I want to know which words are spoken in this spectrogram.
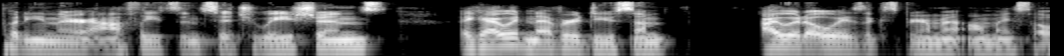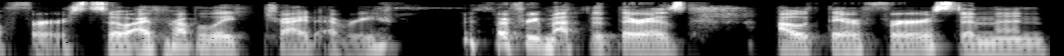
putting their athletes in situations like I would never do some, I would always experiment on myself first. So I've probably tried every, every method there is out there first. And then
